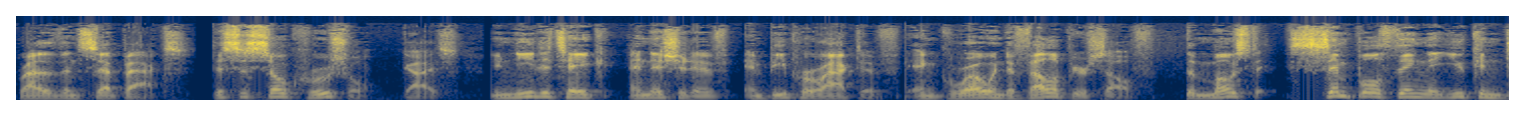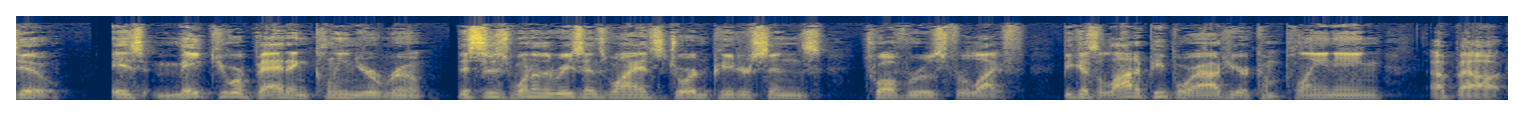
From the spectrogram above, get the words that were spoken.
rather than setbacks. This is so crucial, guys. You need to take initiative and be proactive and grow and develop yourself. The most simple thing that you can do is make your bed and clean your room. This is one of the reasons why it's Jordan Peterson's 12 rules for life because a lot of people are out here complaining about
